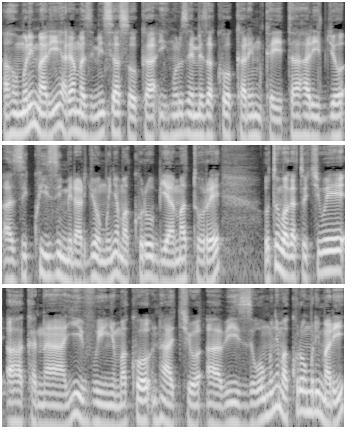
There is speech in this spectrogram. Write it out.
aho muri mari hari hamaze iminsi hasohoka inkuru zemeza ko karimu keyita hari ibyo azi ku izimira ry'uwo munyamakuru biyamature utungwa agatoki we ahakana yivuye inyuma ko ntacyo abizi. Uwo munyamakuru wo muri mari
